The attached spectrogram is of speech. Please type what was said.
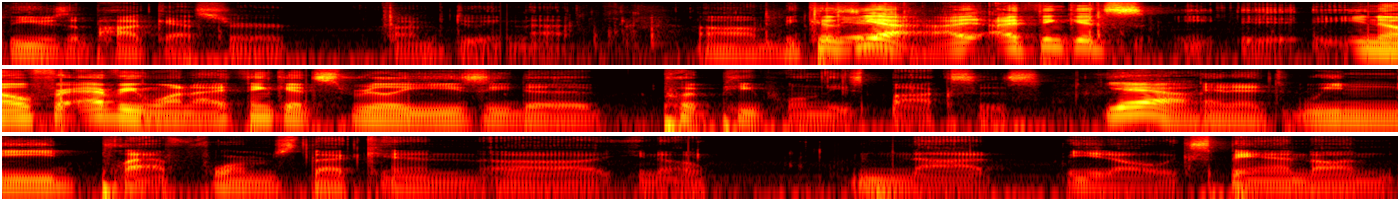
you as a podcaster um, doing that um, because yeah, Yeah. I, I think it's you know for everyone. I think it's really easy to put people in these boxes, yeah. and it we need platforms that can uh, you know not you know expand on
